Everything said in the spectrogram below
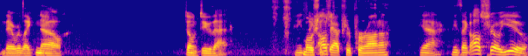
And they were like, no, don't do that. Motion like, "I'll- capture piranha. Yeah. He's like, I'll show you.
